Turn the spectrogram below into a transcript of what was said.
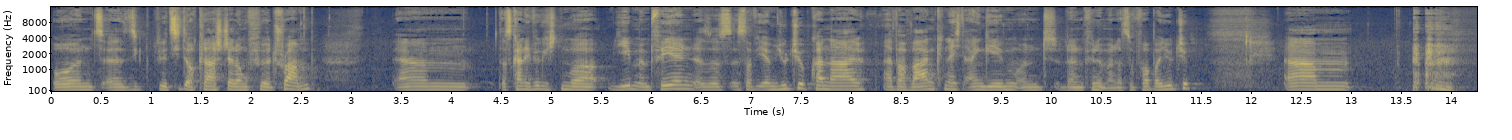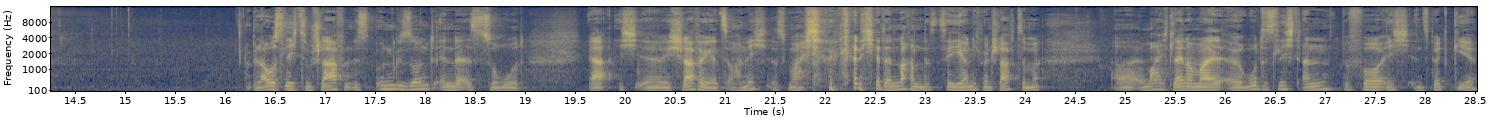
Und äh, sie bezieht auch Klarstellung für Trump. Ähm, das kann ich wirklich nur jedem empfehlen. Also es ist auf ihrem YouTube-Kanal. Einfach Wagenknecht eingeben und dann findet man das sofort bei YouTube. Ähm, Blaues Licht zum Schlafen ist ungesund, Ende ist zu rot. Ja, ich, äh, ich schlafe jetzt auch nicht. Das mache ich, kann ich ja dann machen. Das ja hier auch nicht mein Schlafzimmer. Aber dann mache ich gleich nochmal äh, rotes Licht an, bevor ich ins Bett gehe.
